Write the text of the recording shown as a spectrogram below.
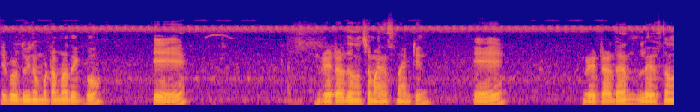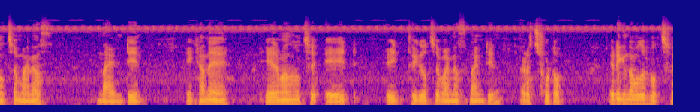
এরপর দুই নম্বরটা আমরা দেখব, এ গ্রেটার দেন হচ্ছে minus nineteen A greater than less than হচ্ছে মাইনাস নাইনটিন এখানে এর মান হচ্ছে এইট এইট থেকে হচ্ছে মাইনাস নাইনটিন এটা ছোট। এটা কিন্তু আমাদের হচ্ছে।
